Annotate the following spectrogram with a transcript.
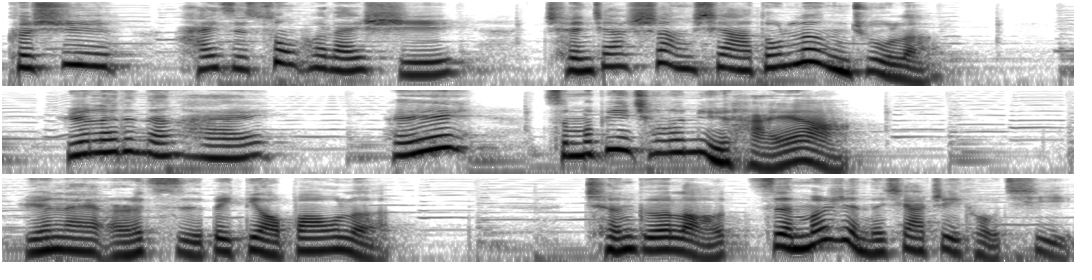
可是孩子送回来时，陈家上下都愣住了。原来的男孩，哎，怎么变成了女孩啊？原来儿子被调包了。陈阁老怎么忍得下这口气？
